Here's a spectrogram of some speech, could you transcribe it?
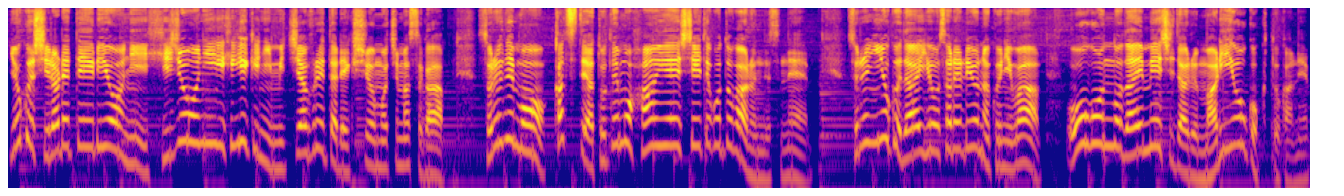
よく知られているように非常に悲劇に満ち溢れた歴史を持ちますがそれでもかつてはとても繁栄していたことがあるんですね。それによく代表されるような国は黄金の代名詞であるマリ王国とかね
